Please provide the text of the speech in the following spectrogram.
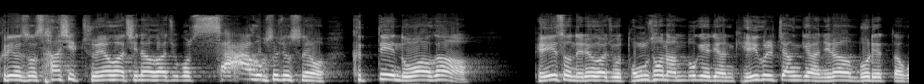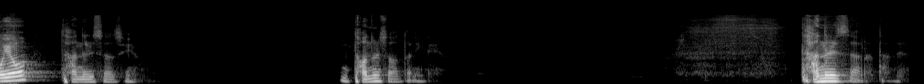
그래서 40주야가 지나가지고 싹 없어졌어요. 그때 노아가 배에서 내려가지고 동서남북에 대한 계획을 짠 게 아니라 뭘 했다고요? 단을 쌓으세요. 단을 쌓았다니까요. 단을 쌓아라, 단을.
